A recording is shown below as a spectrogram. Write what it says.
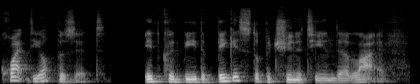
Quite the opposite. It could be the biggest opportunity in their life.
